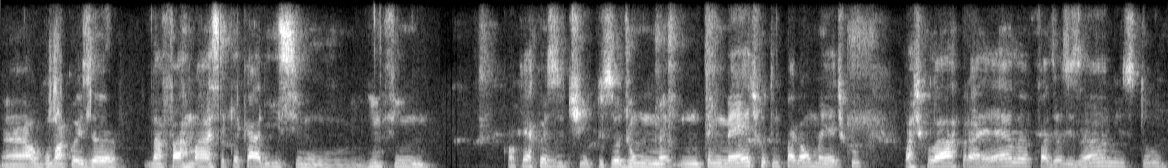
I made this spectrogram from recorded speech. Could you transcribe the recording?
uh, alguma coisa na farmácia que é caríssimo, enfim, qualquer coisa do tipo. Precisou de um, não tem médico, tenho que pagar um médico particular para ela, fazer os exames, tudo.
